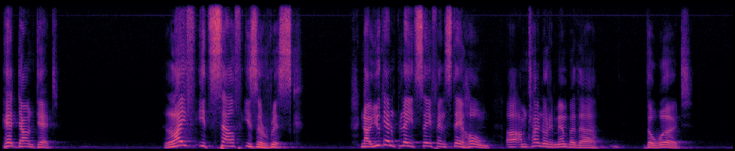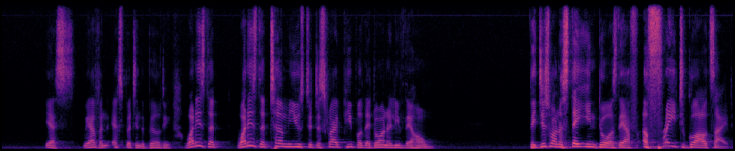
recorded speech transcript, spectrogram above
head down dead. Life itself is a risk. Now, you can play it safe and stay home. Uh, I'm trying to remember the, the word. Yes, we have an expert in the building. What is the, what is the term used to describe people that don't want to leave their home? They just want to stay indoors. They are afraid to go outside.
